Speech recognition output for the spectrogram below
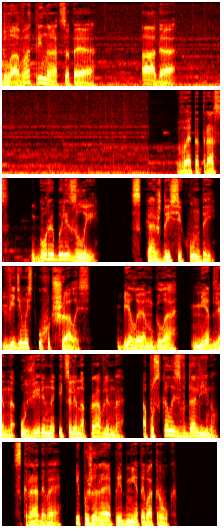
Глава 13. Ада. В этот раз горы были злы. С каждой секундой видимость ухудшалась. Белая мгла медленно, уверенно и целенаправленно опускалась в долину, скрадывая и пожирая предметы вокруг.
